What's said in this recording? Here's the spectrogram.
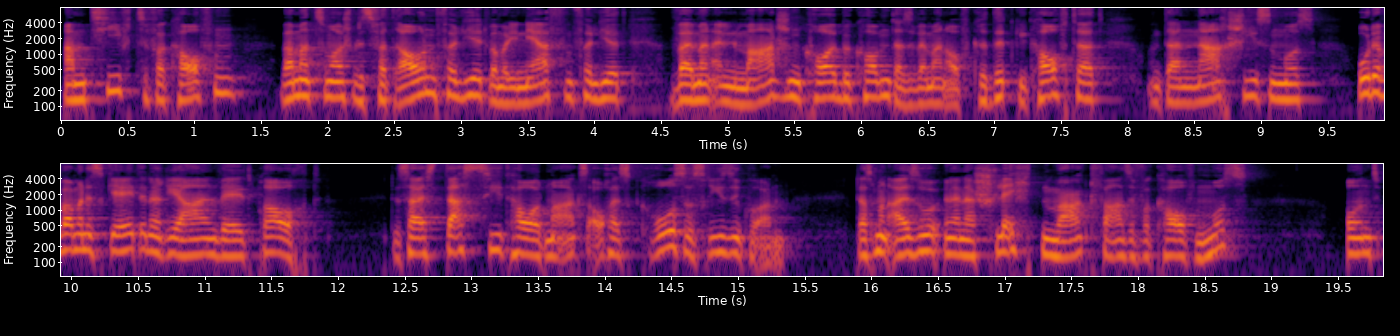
am Tief zu verkaufen, weil man zum Beispiel das Vertrauen verliert, weil man die Nerven verliert, weil man einen Margin Call bekommt, also wenn man auf Kredit gekauft hat und dann nachschießen muss, oder weil man das Geld in der realen Welt braucht. Das heißt, das sieht Howard Marks auch als großes Risiko an, dass man also in einer schlechten Marktphase verkaufen muss und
